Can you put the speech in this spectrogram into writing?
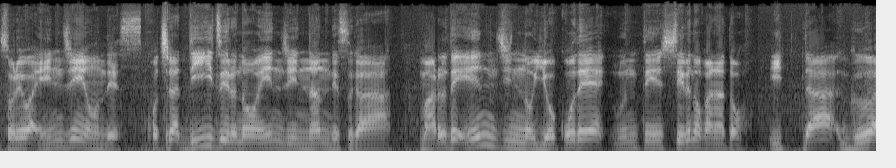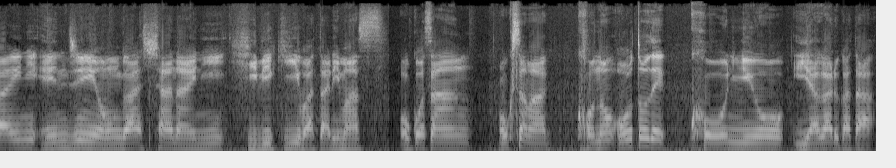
それはエンジン音です。こちらディーゼルのエンジンなんですがまるでエンジンの横で運転しているのかなと。いった具合にエンジン音が車内に響き渡ります。お子さん奥様この音で購入を嫌がる方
